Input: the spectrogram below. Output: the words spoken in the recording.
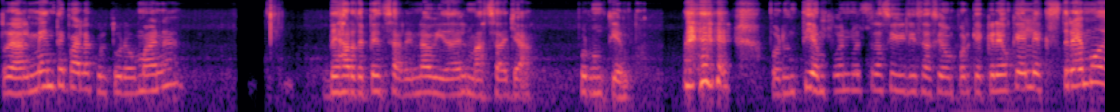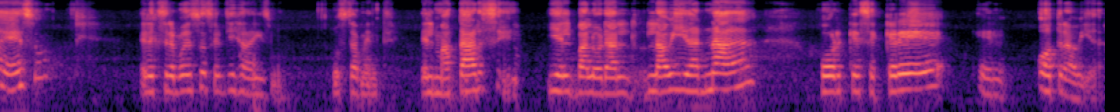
realmente para la cultura humana dejar de pensar en la vida del más allá por un tiempo, por un tiempo en nuestra civilización, porque creo que el extremo de eso, el extremo de eso es el yihadismo, justamente, el matarse y el valorar la vida nada porque se cree en otra vida.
